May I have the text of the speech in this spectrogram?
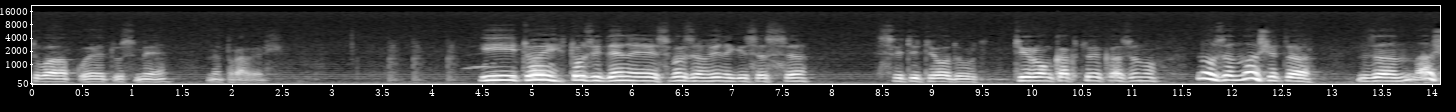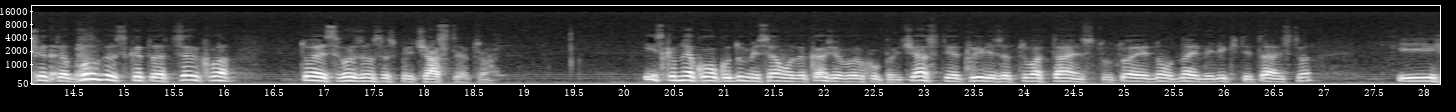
това, което сме направили. И той, този ден е свързан винаги с свети Теодор Тирон, както е казано, но за нашата, за нашата българската църква той е свързан с причастието. Искам няколко думи само да кажа върху причастието или за това таинство. То е едно от най-великите таинства. И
